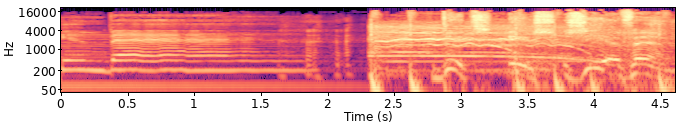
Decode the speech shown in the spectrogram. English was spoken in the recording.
Dit is ZFM.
